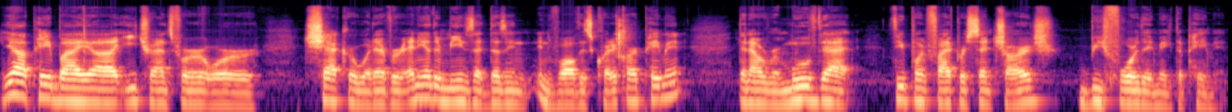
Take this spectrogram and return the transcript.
yeah, pay by uh, e-transfer or check or whatever, any other means that doesn't involve this credit card payment, then I'll remove that 3.5% charge before they make the payment.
